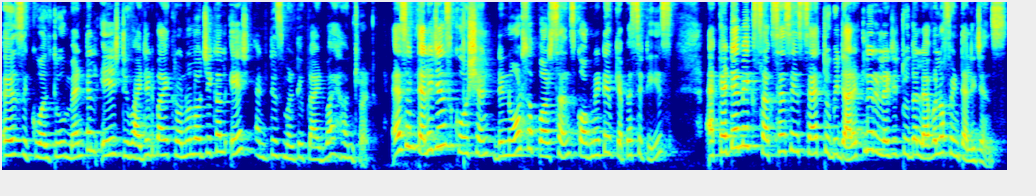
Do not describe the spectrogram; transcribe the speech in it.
is equal to mental age divided by chronological age and it is multiplied by 100. As intelligence quotient denotes a person's cognitive capacities, academic success is said to be directly related to the level of intelligence.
